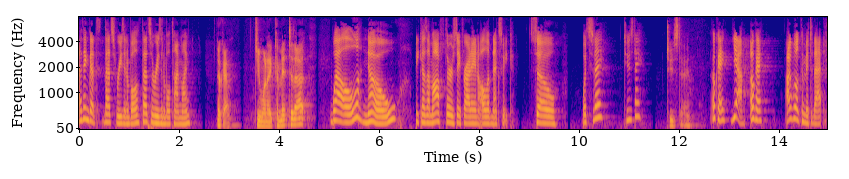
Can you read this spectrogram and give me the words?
I think that's that's reasonable. That's a reasonable timeline. Okay. Do you want to commit to that? Well, no, because I'm off Thursday, Friday, and all of next week. So, what's today? Tuesday? Tuesday. Okay. Yeah. Okay. I will commit to that.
